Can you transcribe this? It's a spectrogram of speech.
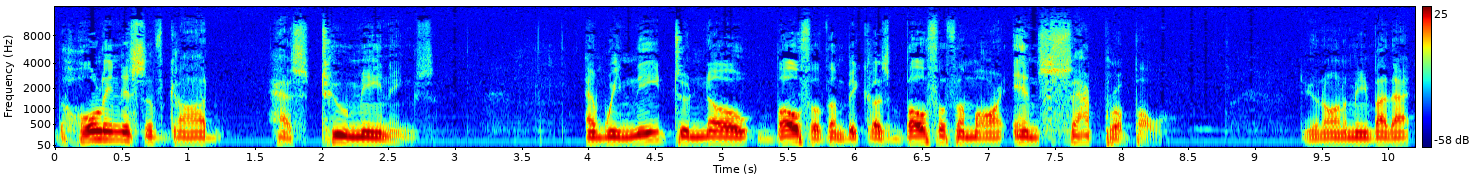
The holiness of God has two meanings. And we need to know both of them because both of them are inseparable. Do you know what I mean by that?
